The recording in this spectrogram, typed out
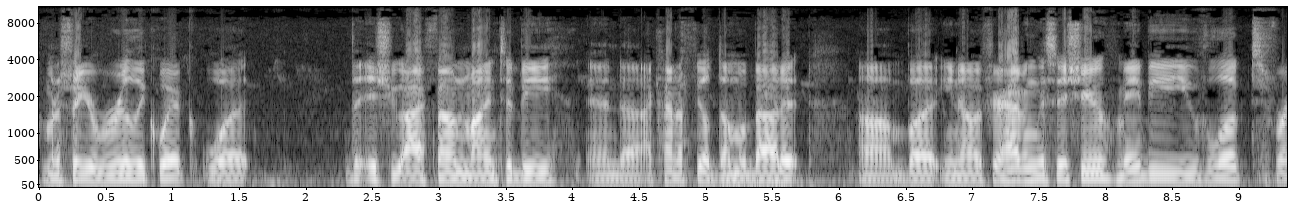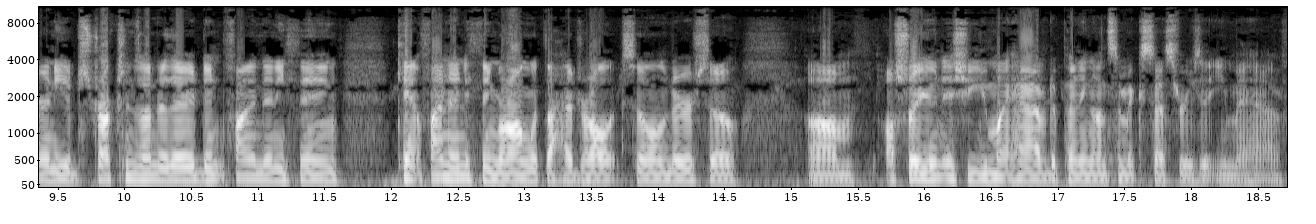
I'm going to show you really quick what the issue I found mine to be, and uh, I kind of feel dumb about it. Um, but you know, if you're having this issue, maybe you've looked for any obstructions under there, didn't find anything, can't find anything wrong with the hydraulic cylinder. So um, I'll show you an issue you might have depending on some accessories that you may have.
